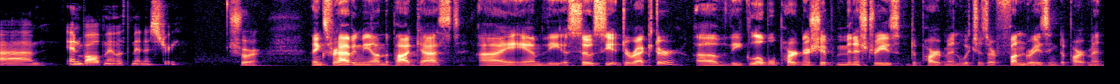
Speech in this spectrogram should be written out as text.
um, involvement with ministry? Sure. Thanks for having me on the podcast. I am the Associate Director of the Global Partnership Ministries Department, which is our fundraising department.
